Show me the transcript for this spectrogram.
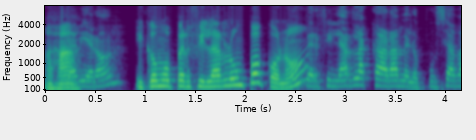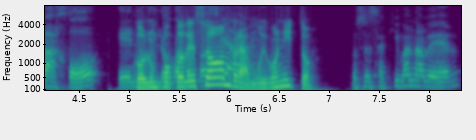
Ajá. ¿Ya vieron? Y como perfilarlo un poco, ¿no? Perfilar la cara, me lo puse abajo. en Con un poco de sombra, muy bonito. Entonces aquí van a ver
